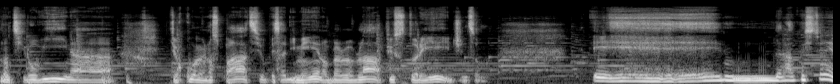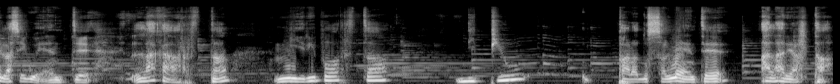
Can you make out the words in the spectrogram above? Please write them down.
non si rovina, ti occupa meno spazio, pesa di meno, bla bla bla, più storage, insomma. E la questione è la seguente: la carta mi riporta di più, paradossalmente, alla realtà.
